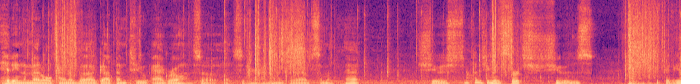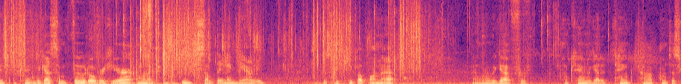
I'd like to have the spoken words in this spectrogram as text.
Hitting the metal kind of uh, got them to aggro. So let's see here. I'm going to grab some of that shoes. Sometimes you can search shoes goodies. Okay, we got some food over here. I'm to eat something again just to keep up on that. Now, what do we got for... Okay, we got a tank top. I'm just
